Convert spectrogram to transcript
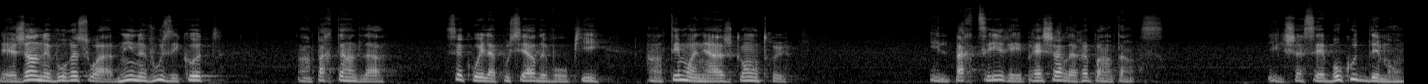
les gens ne vous reçoivent ni ne vous écoutent, en partant de là, secouez la poussière de vos pieds en témoignage contre eux. Ils partirent et prêchèrent la repentance. Ils chassaient beaucoup de démons,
